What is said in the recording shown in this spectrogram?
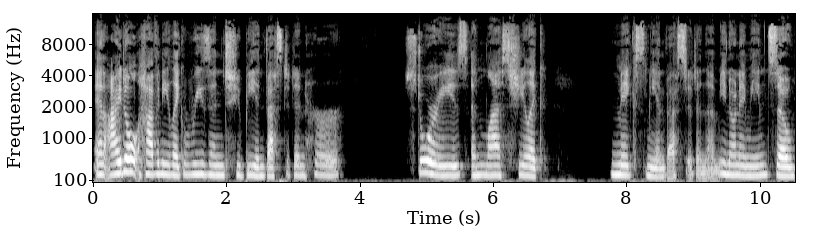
And I don't have any like reason to be invested in her stories unless she like makes me invested in them. You know what I mean? So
